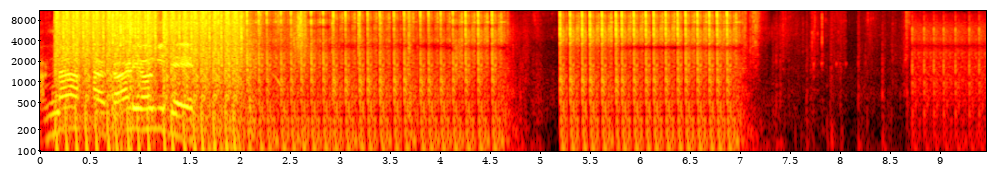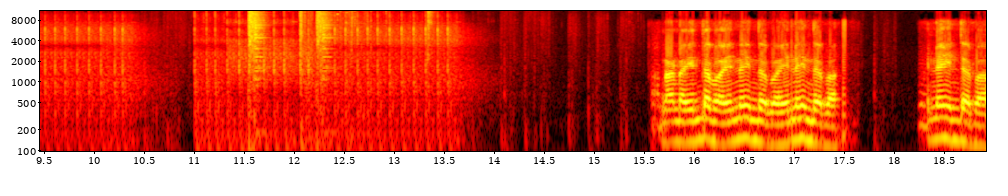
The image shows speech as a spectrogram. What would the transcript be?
ಅಣ್ಣ ಗಾಡಿ ಹೋಗಿದೆ ಅಣ್ಣ ಹಿಂದೆ ಬಾ ಇನ್ನು ಹಿಂದೆ ಬಾ ಇನ್ನು ಹಿಂದೆ ಬಾ ಇನ್ನು ಹಿಂದೆ ಬಾ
